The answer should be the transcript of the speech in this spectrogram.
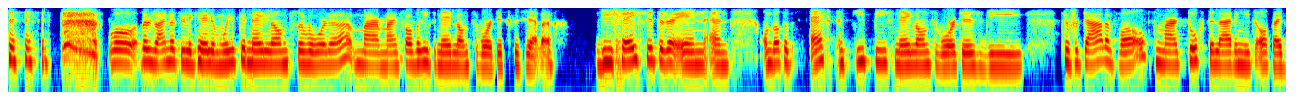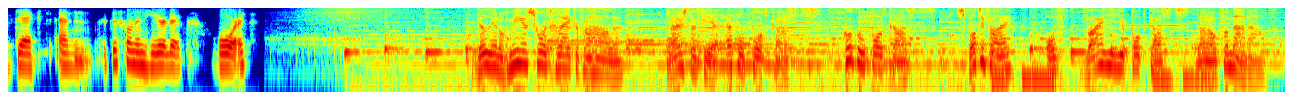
well, er zijn natuurlijk hele moeilijke Nederlandse woorden, maar mijn favoriete Nederlandse woord is gezellig. Die geest zit erin en omdat het echt een typisch Nederlands woord is die te vertalen valt, maar toch de lading niet altijd dekt. En het is gewoon een heerlijk woord. Wil je nog meer soortgelijke verhalen? Luister via Apple Podcasts, Google Podcasts, Spotify of waar je je podcasts dan ook vandaan haalt.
